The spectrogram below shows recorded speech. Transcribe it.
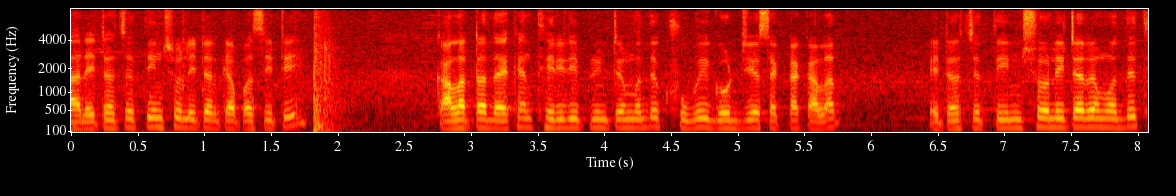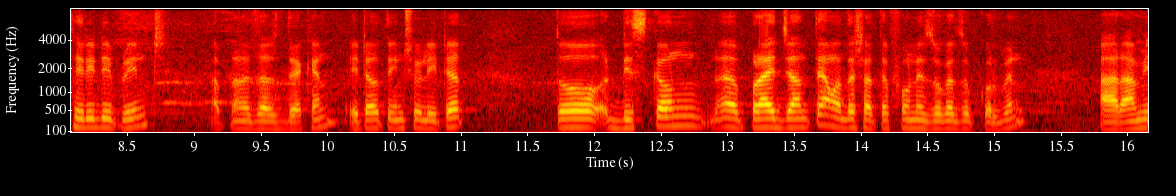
আর এটা হচ্ছে তিনশো লিটার ক্যাপাসিটি কালারটা দেখেন থ্রি ডি প্রিন্টের মধ্যে খুবই গর্জিয়াস একটা কালার। এটা হচ্ছে তিনশো লিটারের মধ্যে থ্রি ডি প্রিন্ট আপনারা জাস্ট দেখেন, এটাও তিনশো লিটার। তো ডিসকাউন্ট প্রাইস জানতে আমাদের সাথে ফোনে যোগাযোগ করবেন। আর আমি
